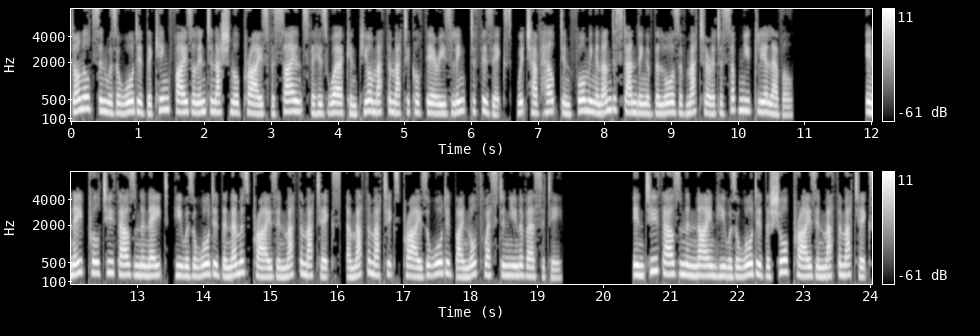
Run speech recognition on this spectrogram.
Donaldson was awarded the King Faisal International Prize for Science for his work in pure mathematical theories linked to physics, which have helped in forming an understanding of the laws of matter at a subnuclear level. In April 2008, he was awarded the Nemmers Prize in Mathematics, a mathematics prize awarded by Northwestern University. In 2009 he was awarded the Shaw Prize in Mathematics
